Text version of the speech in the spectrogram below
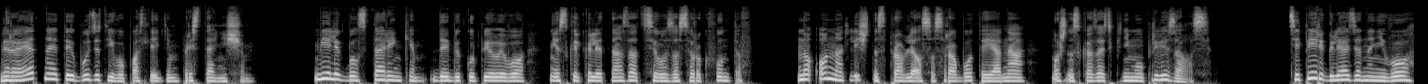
Вероятно, это и будет его последним пристанищем. Велик был стареньким, Дебби купил его несколько лет назад всего за 40 фунтов, но он отлично справлялся с работой, и она, можно сказать, к нему привязалась. Теперь, глядя на него,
